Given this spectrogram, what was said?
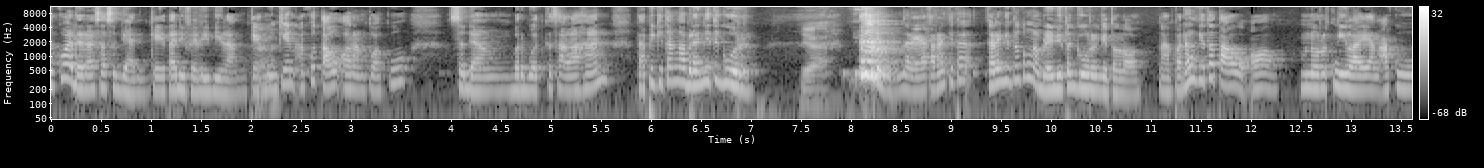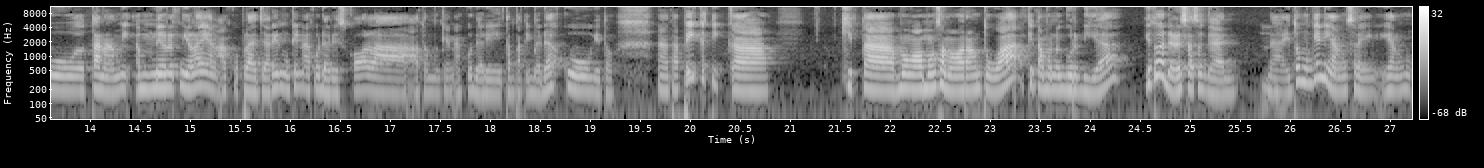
aku ada rasa segan, kayak tadi Feli bilang. Kayak mungkin aku tahu orang tuaku sedang berbuat kesalahan, tapi kita nggak berani tegur. Ya. Bener ya, karena kita karena kita tuh nggak berani tegur gitu loh. Nah, padahal kita tahu, oh, menurut nilai yang aku tanami, eh, menurut nilai yang aku pelajarin, mungkin aku dari sekolah atau mungkin aku dari tempat ibadahku gitu. Nah, tapi ketika kita mau ngomong sama orang tua, kita mau negur dia, itu ada rasa segan. Nah, itu mungkin yang sering, yang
